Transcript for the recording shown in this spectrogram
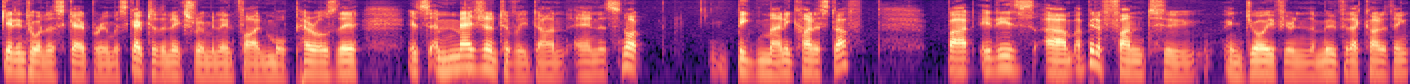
get into an escape room, escape to the next room, and then find more perils there. It's imaginatively done, and it's not big money kind of stuff, but it is um, a bit of fun to enjoy if you're in the mood for that kind of thing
